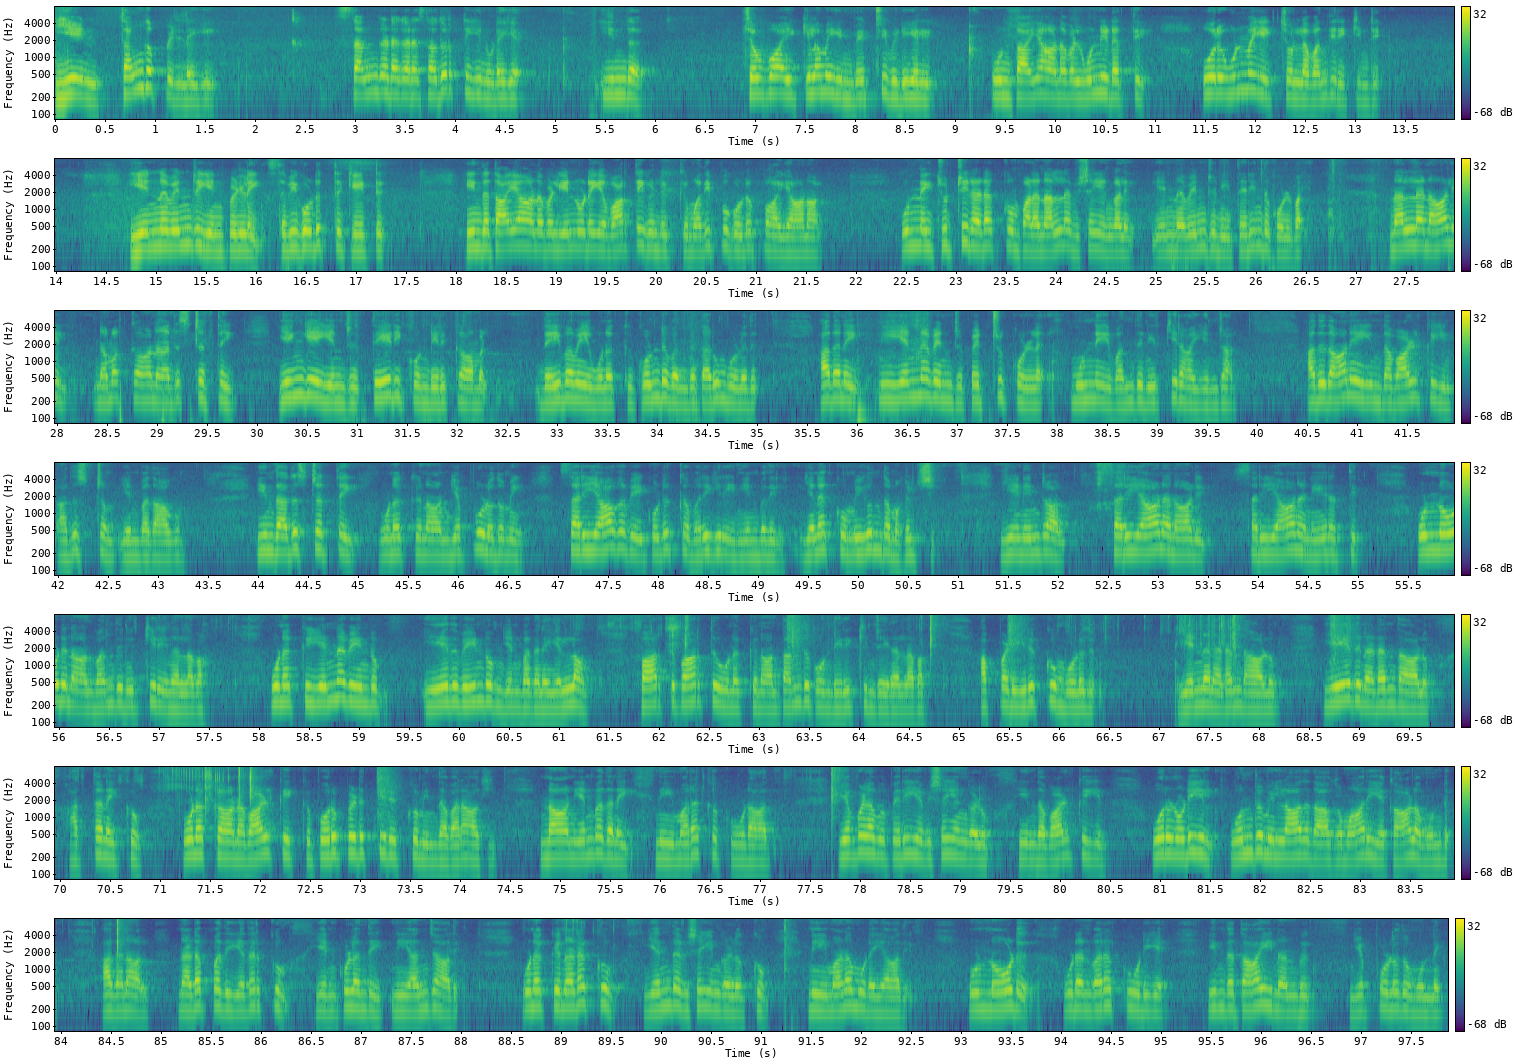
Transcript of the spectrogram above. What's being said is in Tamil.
என் தங்கப்பிள்ளையே? சங்கடகர சதுர்த்தியினுடைய இந்த செவ்வாய் கிழமையின் வெற்றி விடியலில் உன் தாயானவள் உன்னிடத்தில் ஒரு உண்மையைச் சொல்ல வந்திருக்கின்றேன். என்னவென்று என் பிள்ளை செவி கொடுத்து கேட்டு இந்த தாயானவள் என்னுடைய வார்த்தைகளுக்கு மதிப்பு கொடுப்பாயானால் உன்னை சுற்றி நடக்கும் பல நல்ல விஷயங்களை என்னவென்று நீ தெரிந்து கொள்வாய். நல்ல நாளில் நமக்கான அதிர்ஷ்டத்தை எங்கே என்று தேடிக்கொண்டிருக்காமல் தெய்வமே உனக்கு கொண்டு வந்து தரும் பொழுது அதனை நீ என்னவென்று பெற்றுக்கொள்ள முன்னே வந்து நிற்கிறாய் என்றால் அதுதானே இந்த வாழ்க்கையின் அதிர்ஷ்டம் என்பதாகும். இந்த அதிர்ஷ்டத்தை உனக்கு நான் எப்பொழுதுமே சரியாகவே கொடுக்க வருகிறேன் என்பதில் எனக்கும் மிகுந்த மகிழ்ச்சி. ஏனென்றால் சரியான நாளில் சரியான நேரத்தில் உன்னோடு நான் வந்து நிற்கிறேன் அல்லவா? உனக்கு என்ன வேண்டும்? ஏது வேண்டும் என்பதனை எல்லாம் பார்த்து பார்த்து உனக்கு நான் தந்து கொண்டிருக்கின்றேன் அல்லவா? அப்படி இருக்கும் பொழுது என்ன நடந்தாலும் ஏது நடந்தாலும் அத்தனைக்கும் உனக்கான வாழ்க்கைக்கு பொறுப்பெடுத்திருக்கும் இந்த வராகி நான் என்பதனை நீ மறக்கக்கூடாது. எவ்வளவு பெரிய விஷயங்களும் இந்த வாழ்க்கையில் ஒரு நொடியில் ஒன்றுமில்லாததாக மாறிய காலம் உண்டு. அதனால் நடப்பது எதற்கும் என் குழந்தை நீ அஞ்சாதே. உனக்கு நடக்கும் எந்த விஷயங்களுக்கும் நீ மனமுடையாதே. உன்னோடு உடன் வரக்கூடிய இந்த தாயின் அன்பு எப்பொழுதும் உன்னை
